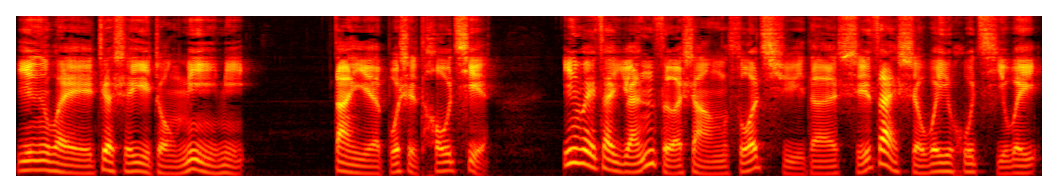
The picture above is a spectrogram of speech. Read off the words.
因为这是一种秘密，但也不是偷窃，因为在原则上所取的实在是微乎其微，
